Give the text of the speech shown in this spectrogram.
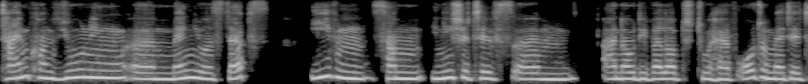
time consuming um, manual steps even some initiatives are now developed to have automated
